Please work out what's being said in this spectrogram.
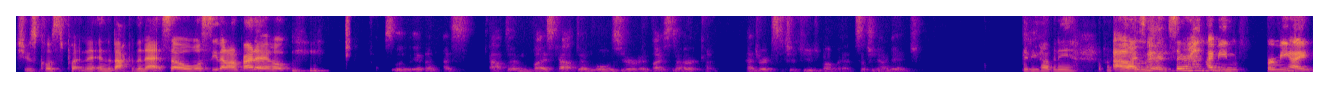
she was close to putting it in the back of the net. So we'll see that on friday i hope. Absolutely, and then as captain, vice captain, what was your advice to her? Kind of Entering such a huge moment at such a young age. did you have any Um, words sarah I mean, for me, I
